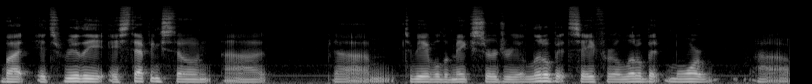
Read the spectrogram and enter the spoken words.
But it's really a stepping stone uh, um, to be able to make surgery a little bit safer, a little bit more uh,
